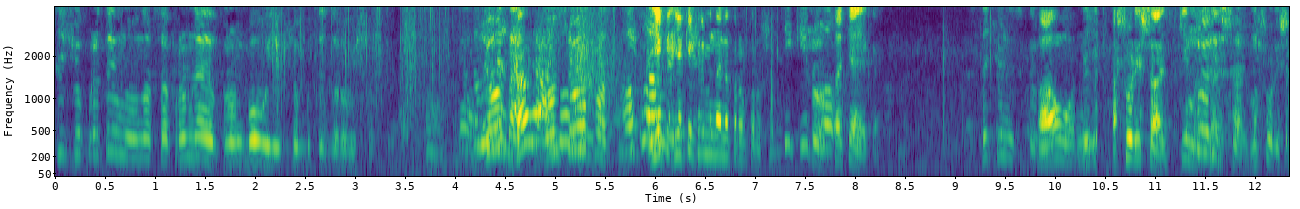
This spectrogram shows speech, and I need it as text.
слідчу оперативну, вона все оформляє, промбовує, все, будьте здорові щасливі. Все, вам все оплатить. Яке, яке кримінальне правопорушення? Що? Стаття яка? Статтю не скажу. А от. Не- А що рішать? З ким Що? Ну що рішать?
